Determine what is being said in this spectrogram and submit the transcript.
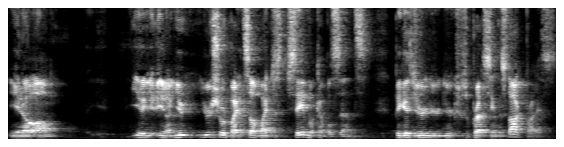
You know, um, you, you know, you, your short by itself might just save them a couple cents because you're, you're, you're suppressing the stock price.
